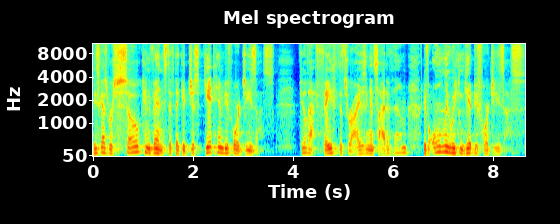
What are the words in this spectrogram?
These guys were so convinced if they could just get him before Jesus. Feel that faith that's rising inside of them? If only we can get before Jesus.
